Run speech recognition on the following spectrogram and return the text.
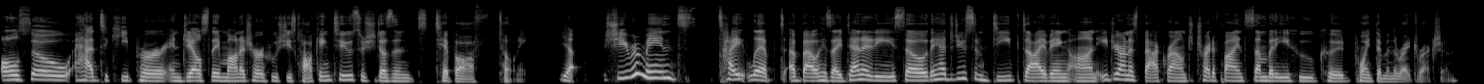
also had to keep her in jail so they monitor who she's talking to so she doesn't tip off Tony. Yep. She remained tight lipped about his identity, so they had to do some deep diving on Adriana's background to try to find somebody who could point them in the right direction.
